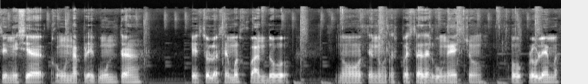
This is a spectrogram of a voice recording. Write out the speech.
se inicia con una pregunta. Esto lo hacemos cuando no tenemos respuesta de algún hecho o problema.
